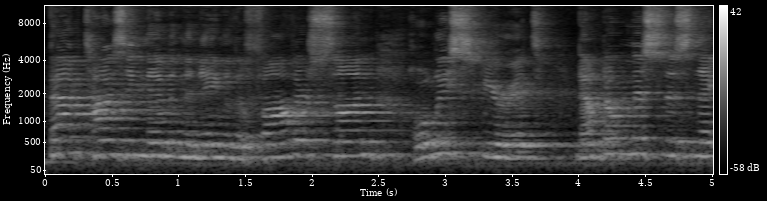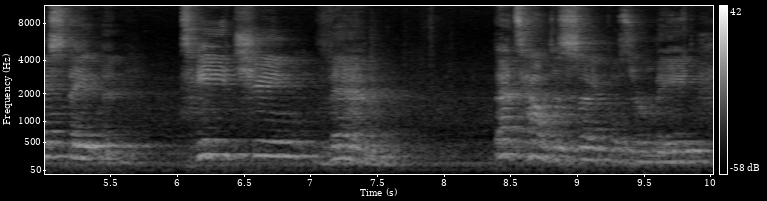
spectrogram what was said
baptizing them in the name of the Father, Son, Holy Spirit. Now, don't miss this next statement teaching them. That's how disciples are made.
